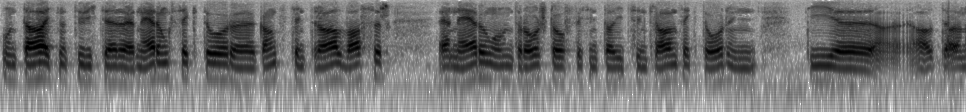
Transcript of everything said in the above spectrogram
Und da ist natürlich der Ernährungssektor äh, ganz zentral. Wasser, Ernährung und Rohstoffe sind da die zentralen Sektoren, die äh, an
